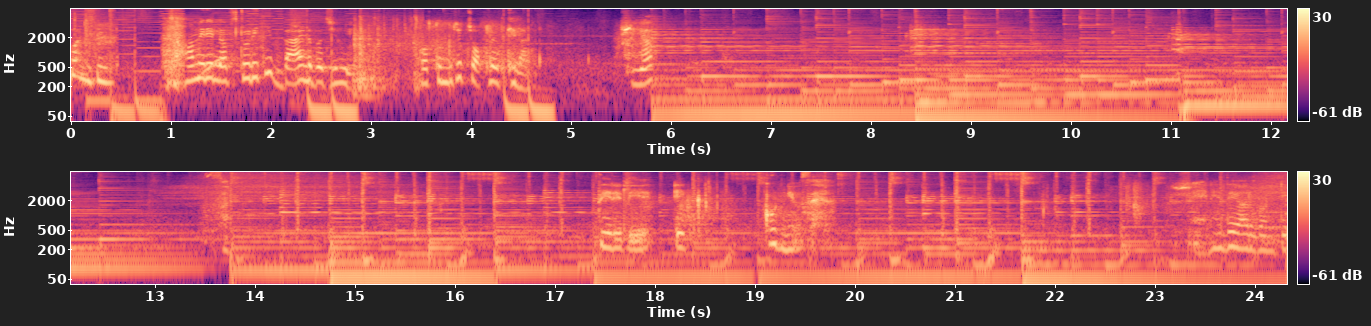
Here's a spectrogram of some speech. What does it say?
बनती यहाँ मेरी लव स्टोरी की बैंड बजी हुई है और तुम मुझे चॉकलेट खिला रिया तेरे लिए एक गुड न्यूज़ है। रहने दे यार बंटी।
